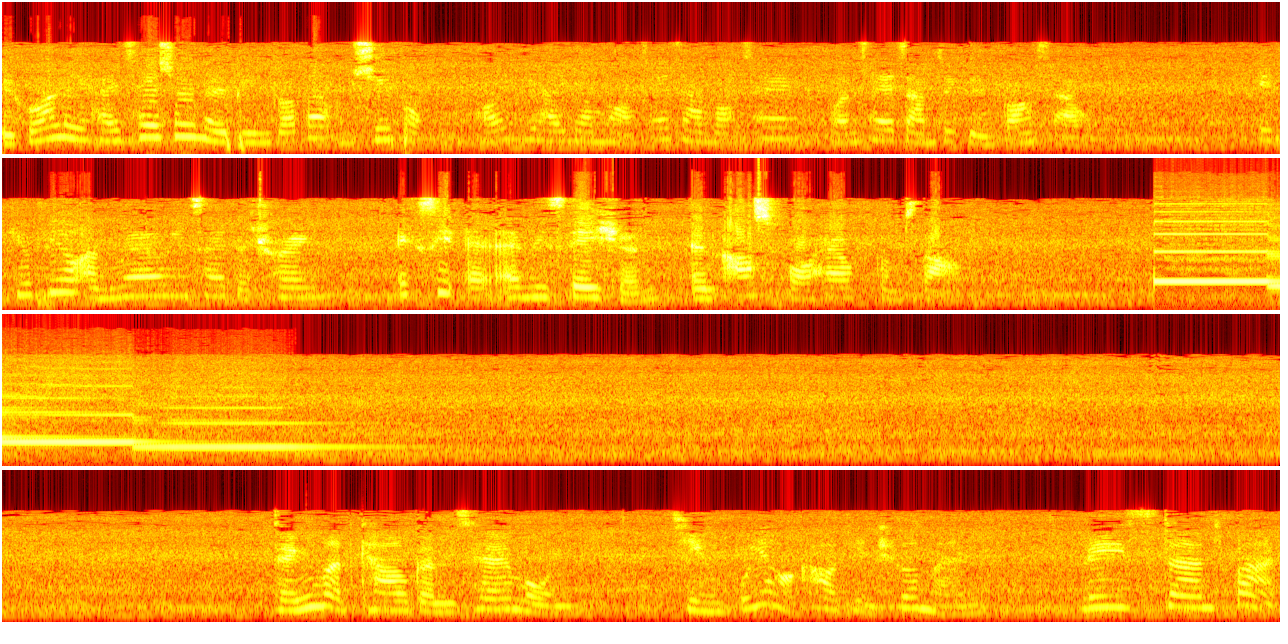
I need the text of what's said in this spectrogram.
如果你喺车厢里边觉得唔舒服，可以喺任何车站落车，揾车站职员帮手。If you feel unwell inside the train, exit at any station and ask for help from staff. 请勿靠近车门。请不要靠近车门。Please stand back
